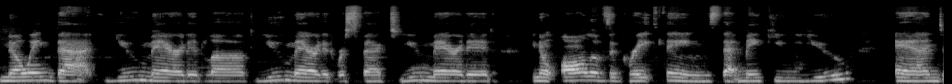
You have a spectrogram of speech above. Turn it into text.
knowing that you merited love, you merited respect, you merited, you know, all of the great things that make you you. And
